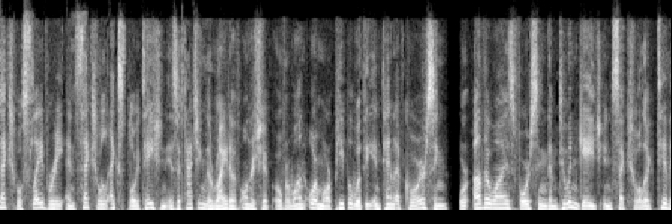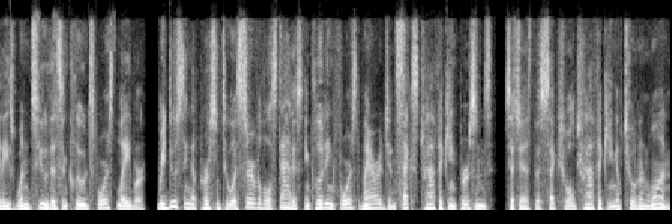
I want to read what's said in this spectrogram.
Sexual slavery and sexual exploitation is attaching the right of ownership over one or more people with the intent of coercing, or otherwise forcing them to engage in sexual activities when 2 this includes forced labor, reducing a person to a servile status including forced marriage and sex trafficking persons, such as the sexual trafficking of children 1.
